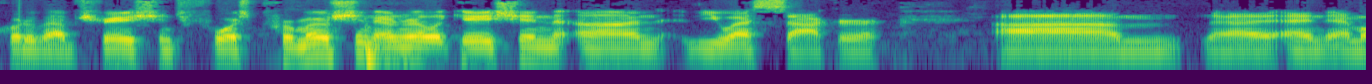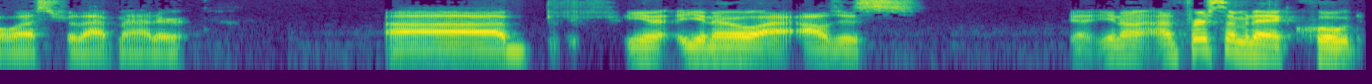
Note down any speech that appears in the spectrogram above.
Court of Arbitration to force promotion and relegation on U.S. soccer um, uh, and MLS for that matter. Uh, you you know, I'll just, you know, first I'm going to quote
